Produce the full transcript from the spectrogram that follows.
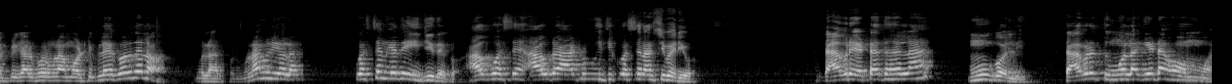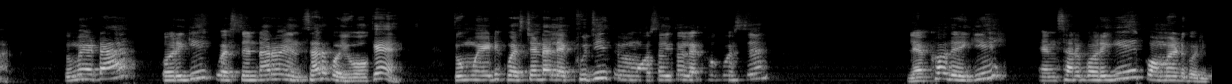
ଏମ୍ପ୍ରିକାଲ ଫର୍ମୁଲା ମଲ୍ଟିପ୍ଲାଏ କରିଦେଲ ମୋଲାର ଫର୍ମୁଲା ମିଳିଗଲା क्वेश्चन के इजी देख आउ क्वेश्चन आउ गोटे आठ इजी क्वेश्चन आसपर तापर एटा तो है मु गली तापर तुम लगे एटा होमवर्क तुम्हें एटा করিকি কোশ্চেনটার এনসার কইব ওকে তো মু এটি কোশ্চেনটা লেখুছি তুমি মো সহিত লেখ কোশ্চেন লেখ দেইকি এনসার করিকি কমেন্ট করিব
